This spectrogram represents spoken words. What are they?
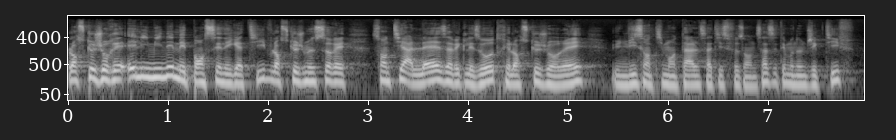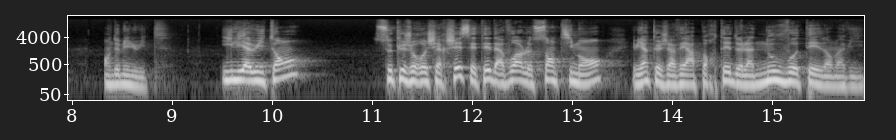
lorsque j'aurai éliminé mes pensées négatives, lorsque je me serai senti à l'aise avec les autres et lorsque j'aurai une vie sentimentale satisfaisante. Ça, c'était mon objectif en 2008. Il y a huit ans, ce que je recherchais, c'était d'avoir le sentiment eh bien, que j'avais apporté de la nouveauté dans ma vie.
